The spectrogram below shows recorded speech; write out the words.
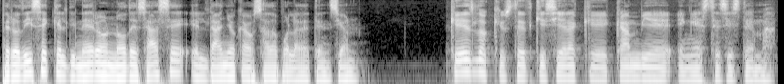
pero dice que el dinero no deshace el daño causado por la detención. ¿Qué es lo que usted quisiera que cambie en este sistema?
